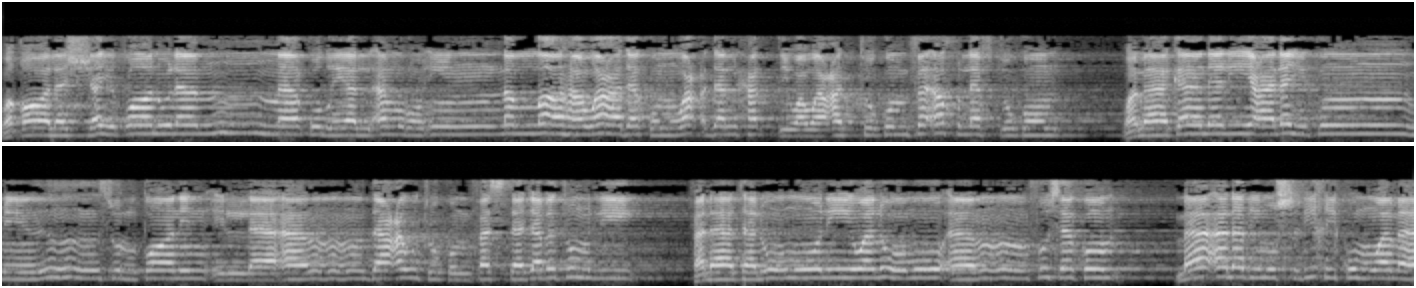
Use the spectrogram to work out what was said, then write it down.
وقال الشيطان لما قضي الأمر إن الله وعدكم وعد الحق ووعدتكم فأخلفتكم وما كان لي عليكم من سلطان إلا أن دعوتكم فاستجبتم لي. فلا تلوموني ولوموا أنفسكم ما أنا بمصرخكم وما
